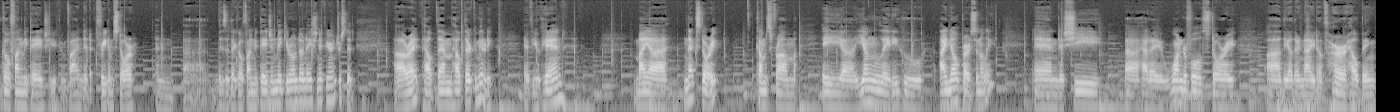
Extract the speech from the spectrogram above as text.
GoFundMe page. You can find it Freedom Store and uh, visit their GoFundMe page and make your own donation if you're interested. All right, help them help their community if you can. My uh, next story comes from a uh, young lady who I know personally, and she uh, had a wonderful story uh, the other night of her helping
